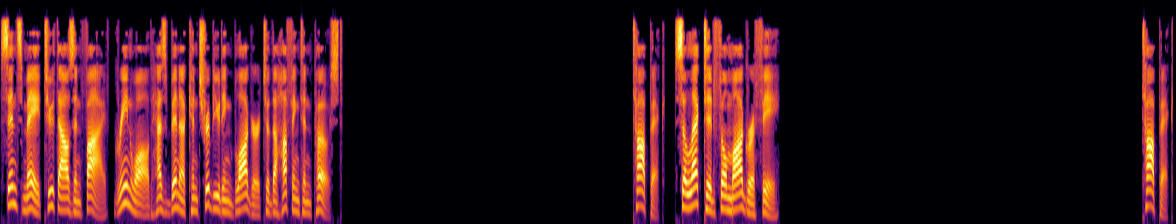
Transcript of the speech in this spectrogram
Since May 2005, Greenwald has been a contributing blogger to The Huffington Post. Topic: Selected filmography. Topic:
